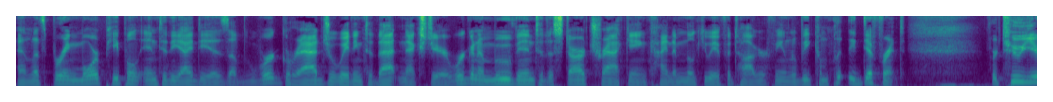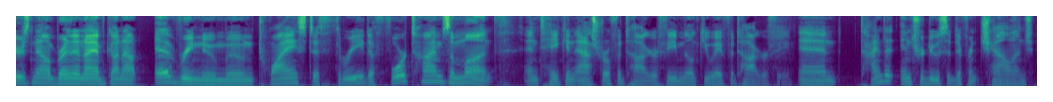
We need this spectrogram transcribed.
And let's bring more people into the ideas of we're graduating to that next year. We're going to move into the star tracking kind of Milky Way photography, and it'll be completely different. For two years now, Brendan and I have gone out every new moon, twice to three to four times a month, and taken astrophotography, Milky Way photography. And time to introduce a different challenge.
